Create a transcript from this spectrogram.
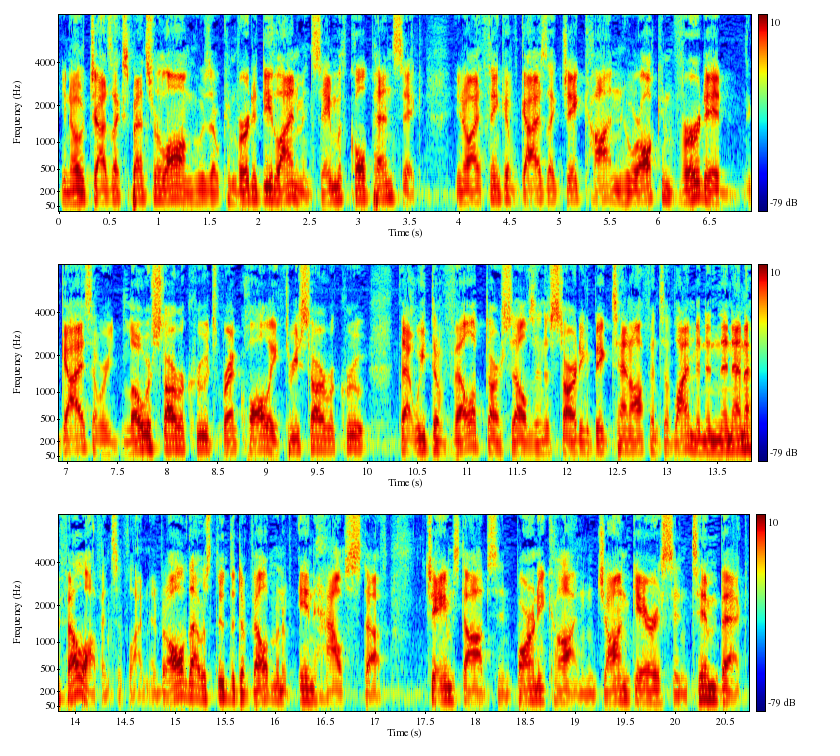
You know, guys like Spencer Long, who was a converted D lineman. Same with Cole Pensick. You know, I think of guys like Jake Cotton, who were all converted guys that were lower star recruits, Brent Qualley, three star recruit, that we developed ourselves into starting Big Ten offensive linemen and then NFL offensive linemen. But all of that was through the development of in house stuff. James Dobson, Barney Cotton, John Garrison, Tim Beck,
